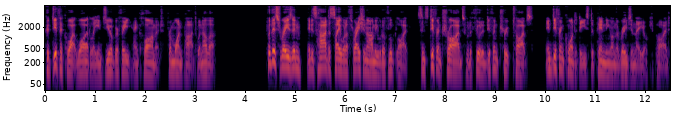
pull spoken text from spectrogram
could differ quite widely in geography and climate from one part to another. For this reason, it is hard to say what a Thracian army would have looked like, since different tribes would have fielded different troop types in different quantities depending on the region they occupied.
